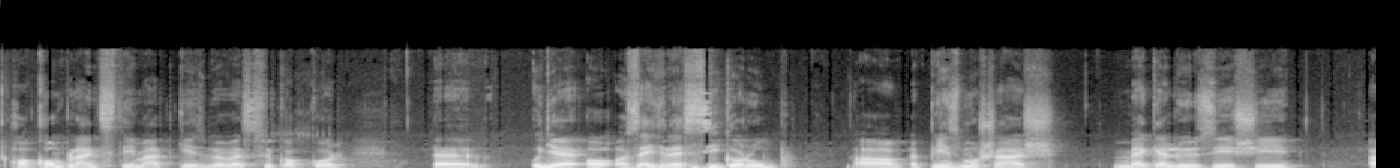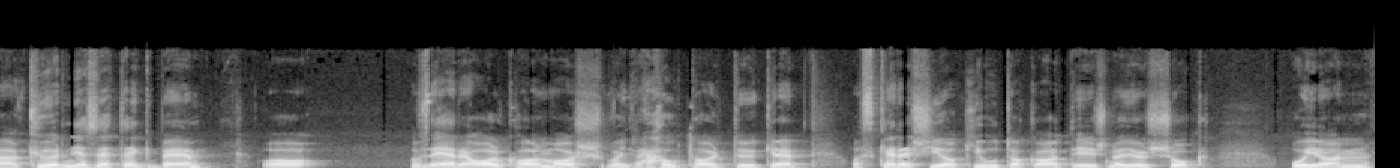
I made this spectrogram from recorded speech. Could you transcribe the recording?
Ha a compliance témát kézbe vesszük, akkor e, ugye az egyre szigorúbb pénzmosás megelőzési környezetekbe az erre alkalmas vagy ráutalt tőke az keresi a kiutakat, és nagyon sok olyan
